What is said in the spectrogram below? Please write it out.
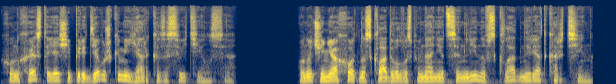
Хунхэ, стоящий перед девушками, ярко засветился. Он очень неохотно складывал воспоминания Цинлина в складный ряд картин.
